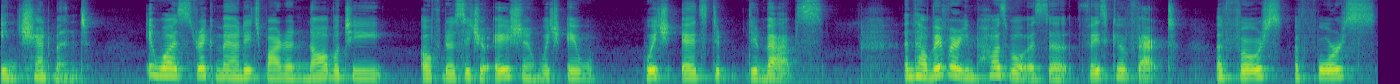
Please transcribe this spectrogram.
enchantment. It was recommended by the novelty of the situation which it which it de develops. And however impossible as a physical fact, a force, a force,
